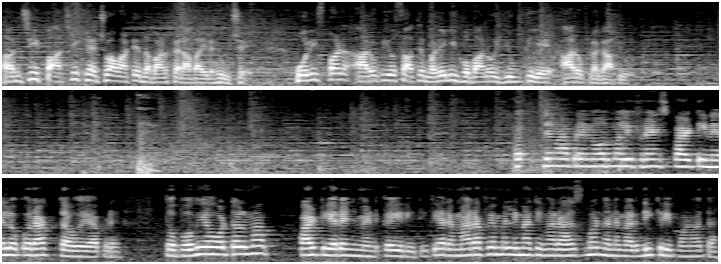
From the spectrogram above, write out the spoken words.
અરજી પાછી ખેંચવા માટે દબાણ કરાવાઈ રહ્યું છે. પોલીસ પણ આરોપીઓ સાથે મળેલી હોવાનો યુવતીએ આરોપ લગાવ્યો. જેમ આપણે નોર્મલી ફ્રેન્ડ્સ પાર્ટી ને એ લોકો રાખતા હોય આપણે. તો ભવ્ય હોટલમાં પાર્ટી અરેન્જમેન્ટ કરી હતી. ત્યારે મારા ફેમિલીમાંથી મારા હસબન્ડ અને મારી દીકરી પણ હતા.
